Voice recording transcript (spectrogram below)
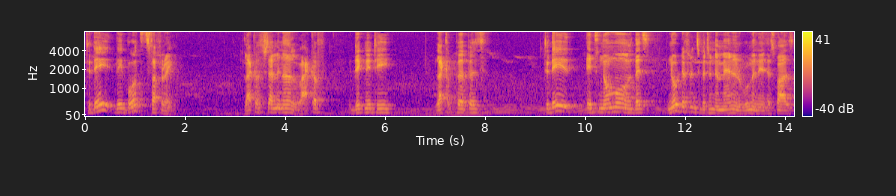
Today, they both suffering. Lack of stamina, lack of dignity, lack of purpose. Today, it's no more, there's no difference between a man and a woman as far as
